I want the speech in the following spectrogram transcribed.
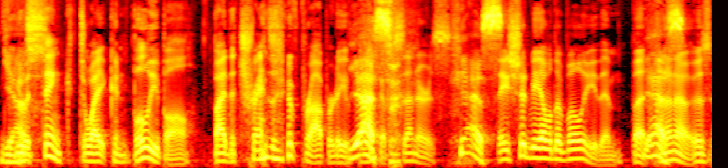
you would think Dwight can bully ball by the transitive property of Yes. backup centers. Yes. they should be able to bully them, but I don't know. It was,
